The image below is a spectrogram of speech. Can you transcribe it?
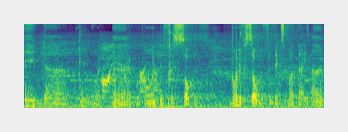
And, uh, alright, uh, reminder for Sultan. Reminder for Sultan for next Monday. Um,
